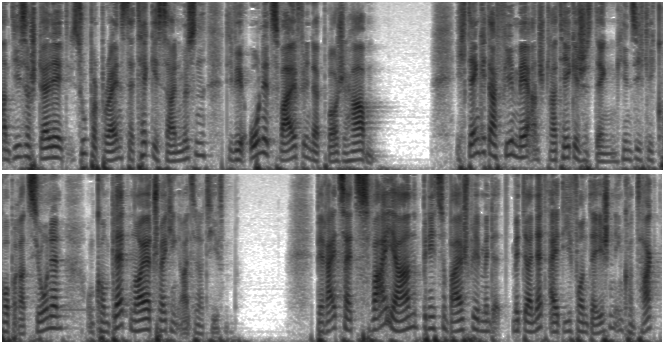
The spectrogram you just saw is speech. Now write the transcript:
an dieser Stelle die Superbrands der Techies sein müssen, die wir ohne Zweifel in der Branche haben. Ich denke da viel mehr an strategisches Denken hinsichtlich Kooperationen und komplett neuer Tracking-Alternativen. Bereits seit zwei Jahren bin ich zum Beispiel mit, mit der NetID Foundation in Kontakt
